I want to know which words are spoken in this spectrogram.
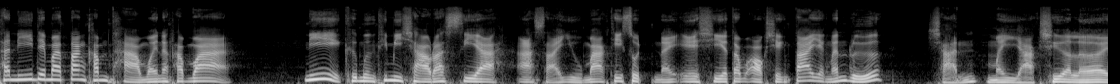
ท่านนี้ได้มาตั้งคำถามไว้นะครับว่า นี่คือเมืองที่มีชาวรัสเซียอาศัยอยู่มากที่สุดในเอเชียตะวันออกเฉียงใต้อย่างนั้นหรือ ฉันไม่อยากเชื่อเลย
